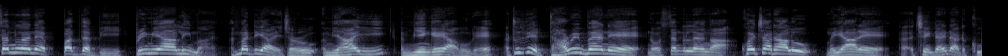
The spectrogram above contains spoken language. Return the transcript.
Sunderland နဲ့ပတ်သက်ပြီး Premier League မှာအမှတ်တရတွေကျွန်တော်တို့အများကြီးအမြင်ခဲ့ရဘူးတယ်။အထူးသဖြင့် Darren Ban နဲ့နော် Sunderland ကခွဲခြားထားလို့မရတဲ့အချိန်တိုင်းတာတစ်ခု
